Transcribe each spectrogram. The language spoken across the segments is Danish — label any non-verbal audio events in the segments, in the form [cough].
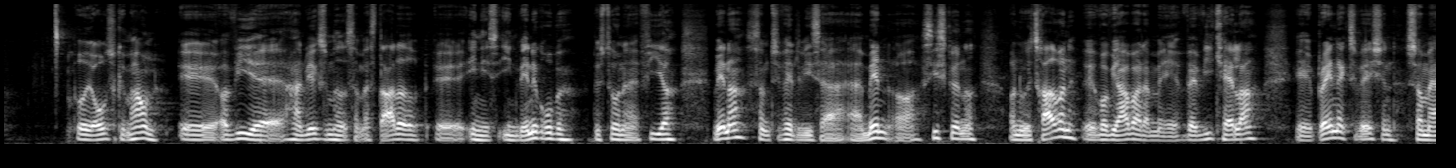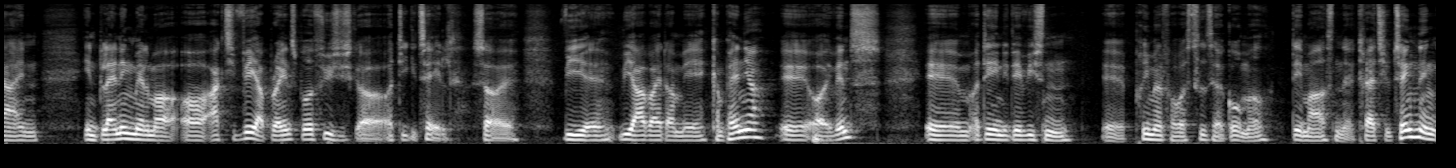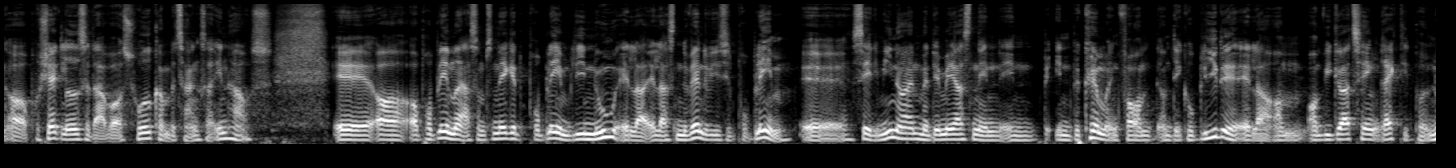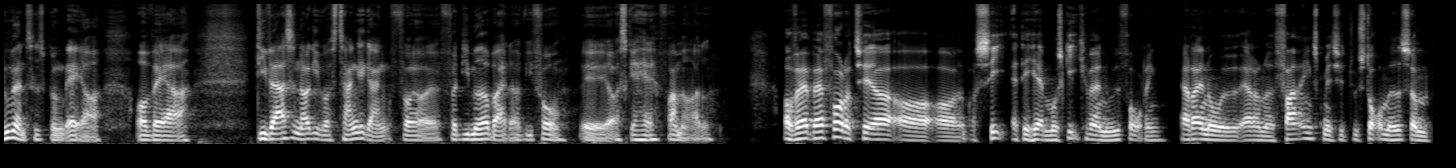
både i Aarhus og København. Øh, og vi øh, har en virksomhed, som er startet øh, ind i, i en vennegruppe, bestående af fire venner, som tilfældigvis er, er mænd og ciskønnet, og nu i 30'erne, øh, hvor vi arbejder med, hvad vi kalder øh, brand activation, som er en, en blanding mellem at, at aktivere brands både fysisk og, og digitalt. Så øh, vi, øh, vi arbejder med kampagner øh, og events, øh, og det er egentlig det, vi sådan, øh, primært får vores tid til at gå med. Det er meget sådan, uh, kreativ tænkning og projektledelse, der er vores hovedkompetencer in-house. Øh, og, og problemet er som sådan ikke et problem lige nu, eller, eller sådan nødvendigvis et problem, øh, set i mine øjne, men det er mere sådan en, en, en bekymring for, om, om det kunne blive det, eller om, om vi gør ting rigtigt på nuværende tidspunkt af at, at være diverse nok i vores tankegang for, for de medarbejdere, vi får øh, og skal have fremadrettet. Og hvad, hvad får dig til at, at, at, at se, at det her måske kan være en udfordring? Er der noget, er der noget erfaringsmæssigt, du står med, som...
